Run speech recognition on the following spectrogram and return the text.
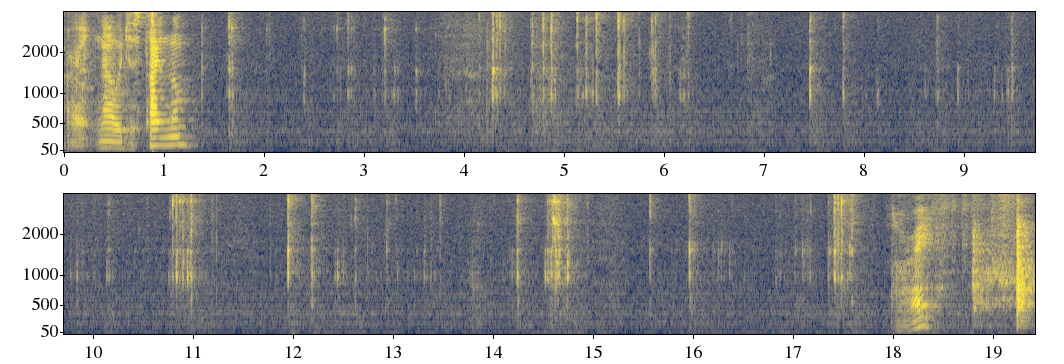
Alright, now we just tighten them. Alright.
